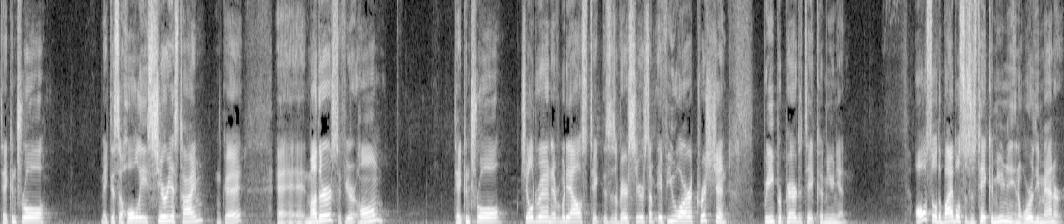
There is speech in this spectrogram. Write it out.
take control. Make this a holy, serious time, okay? And, mothers, if you're at home, Take control. Children, everybody else, take this is a very serious time. If you are a Christian, be prepared to take communion. Also, the Bible says to take communion in a worthy manner.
